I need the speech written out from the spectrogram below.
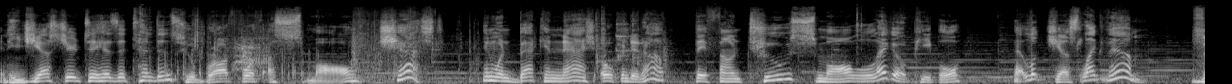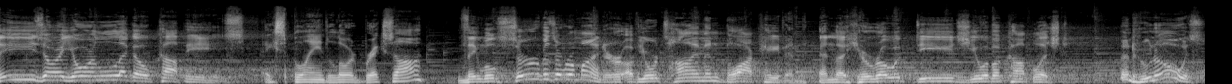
And he gestured to his attendants, who brought forth a small chest. And when Beck and Nash opened it up, they found two small Lego people that looked just like them. These are your Lego copies, explained Lord Bricksaw. They will serve as a reminder of your time in Blockhaven and the heroic deeds you have accomplished. And who knows,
